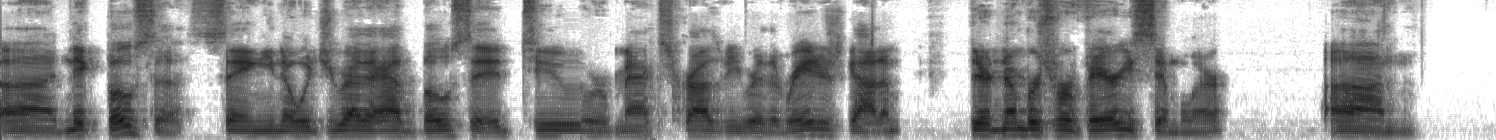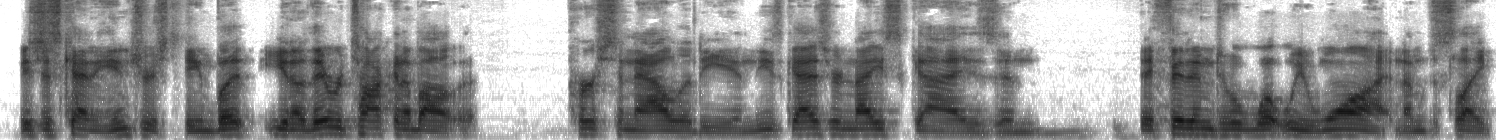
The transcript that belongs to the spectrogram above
uh, Nick Bosa, saying, you know, would you rather have Bosa at two or Maxx Crosby where the Raiders got him? Their numbers were very similar. Um, it's just kind of interesting, but you know, they were talking about personality, and these guys are nice guys, and they fit into what we want. And I'm just like,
